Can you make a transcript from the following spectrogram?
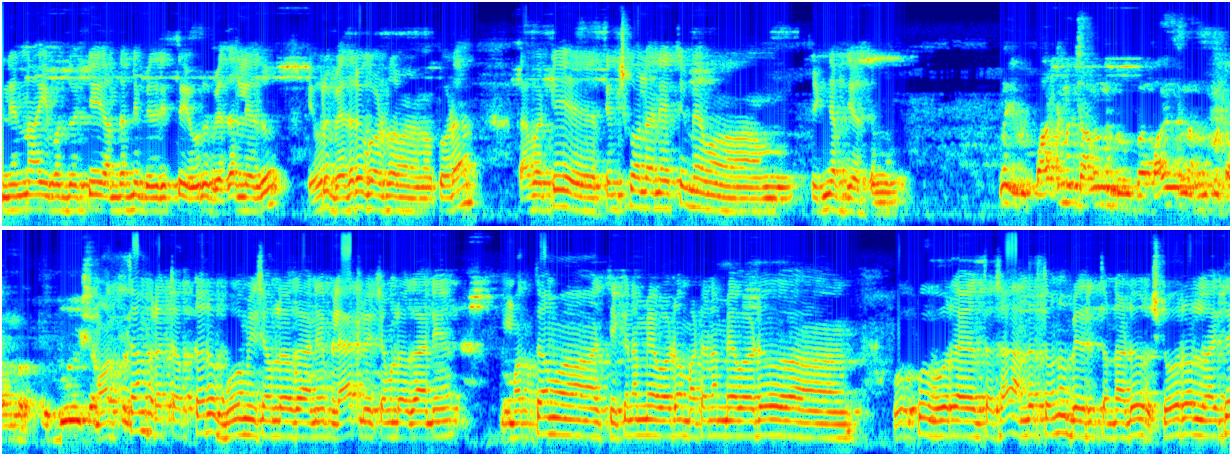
నిన్న ఈ పొద్దు వచ్చి అందరినీ బెదిరిస్తే ఎవరు బెదరలేదు. ఎవరు బెదరకూడదు కూడా. కాబట్టి తెలుసుకోవాలనేసి మేము విజ్ఞప్తి చేస్తున్నాము ఇప్పుడు పార్టీలో చాలా మంది అనుకో మొత్తం ప్రతి ఒక్కరు భూమి విషయంలో కానీ ఫ్లాట్ల విషయంలో కానీ మొత్తం చికెన్ అమ్మేవాడు మటన్ అమ్మేవాడు ఉప్పు ఊరగాయలతో సహా అందరితోనూ బెదిరిస్తున్నాడు. స్టోర్ వాళ్ళు అయితే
